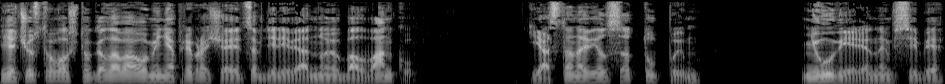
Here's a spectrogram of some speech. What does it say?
я чувствовал, что голова у меня превращается в деревянную болванку. Я становился тупым, неуверенным в себе,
